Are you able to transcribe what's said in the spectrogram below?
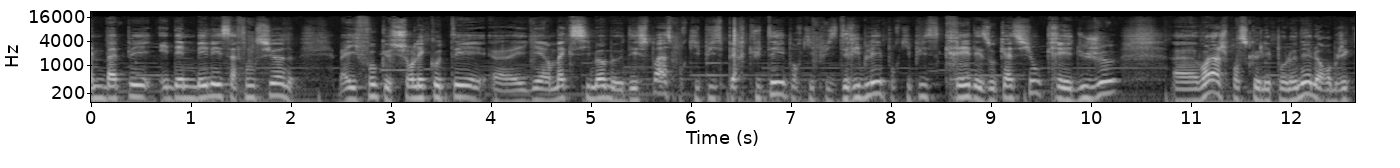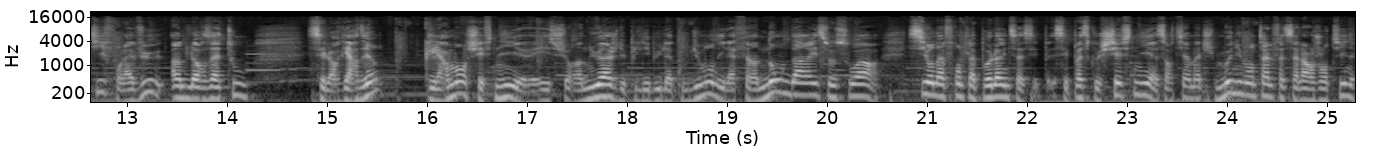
Mbappé et Dembélé ça fonctionne, bah, il faut que sur les côtés il y ait un maximum d'espace pour qu'ils puissent percuter, pour qu'ils puissent dribbler, pour qu'ils puissent créer des occasions, créer du jeu. voilà, je pense que les Polonais, leur objectif, on l'a vu, un de leurs atouts, c'est leur gardien clairement, Chefny est sur un nuage depuis le début de la Coupe du Monde. Il a fait un nombre d'arrêts ce soir. Si on affronte la Pologne, ça c'est parce que Chefny a sorti un match monumental face à l'Argentine.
